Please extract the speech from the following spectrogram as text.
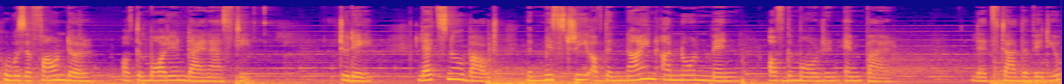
who was a founder of the Mauryan dynasty. Today, let's know about the mystery of the nine unknown men of the Mauryan Empire. Let's start the video,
